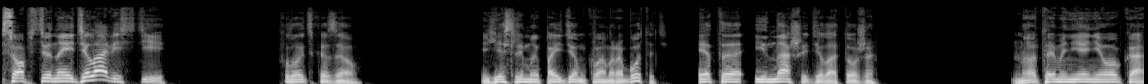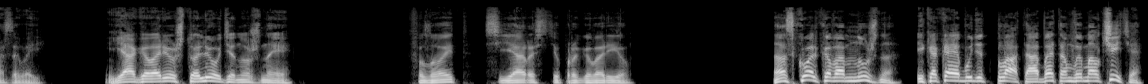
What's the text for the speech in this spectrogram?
собственные дела вести?» Флойд сказал. «Если мы пойдем к вам работать, это и наши дела тоже». «Но ты мне не указывай. Я говорю, что люди нужны». Флойд с яростью проговорил. «А сколько вам нужно? И какая будет плата? Об этом вы молчите!»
